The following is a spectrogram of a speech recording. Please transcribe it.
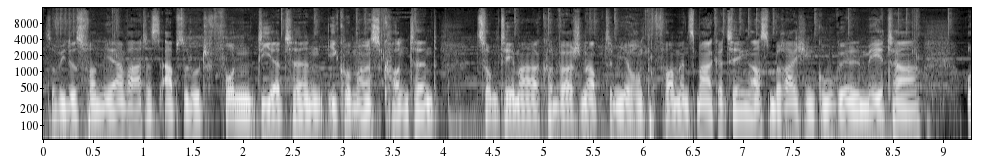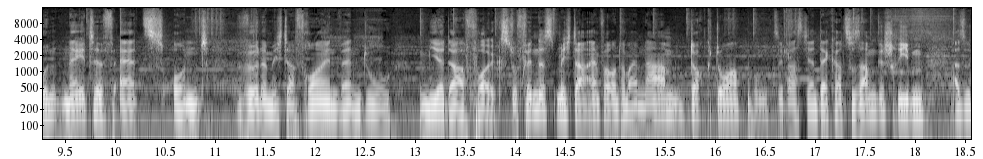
so wie du es von mir erwartest, absolut fundierten E-Commerce-Content zum Thema Conversion-Optimierung, Performance-Marketing aus den Bereichen Google, Meta und Native Ads und würde mich da freuen, wenn du mir da folgst. Du findest mich da einfach unter meinem Namen Dr. Decker zusammengeschrieben, also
